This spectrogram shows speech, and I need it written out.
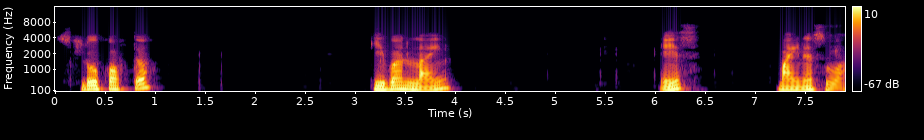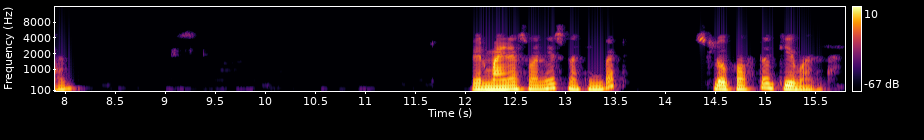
slope of the given line is minus 1 where minus 1 is nothing but slope of the given line.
